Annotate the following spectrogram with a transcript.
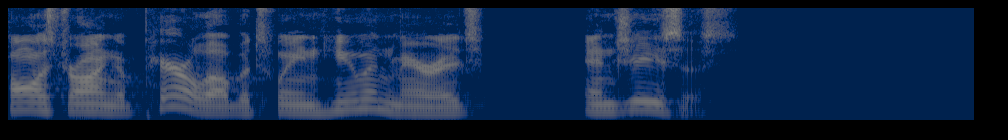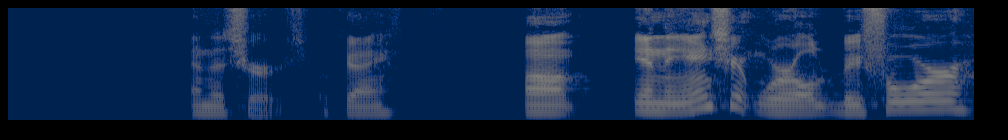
Paul is drawing a parallel between human marriage and Jesus and the church, okay? Um, in the ancient world, before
